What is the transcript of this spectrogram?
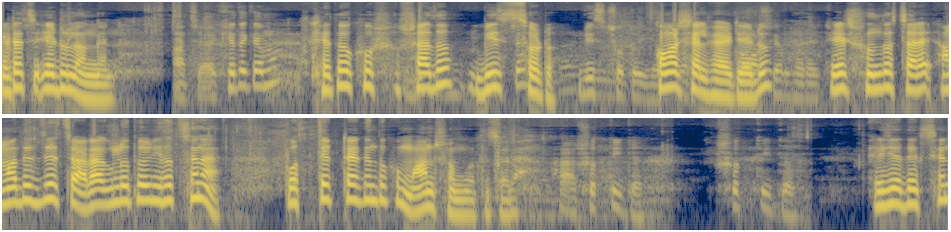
এটা হচ্ছে এডুলঙ্গান। আচ্ছা খেতে কেমন? খেতেও খুব সুস্বাদু বীজ ছোট। বীজ কমার্শিয়াল ভ্যারাইটি এডু। এর সুন্দর চারা আমাদের যে চারাগুলো তৈরি হচ্ছে না প্রত্যেকটা কিন্তু খুব মানসম্মত চারা। হ্যাঁ সত্যিই তাই সত্যিই তাই। এই যে দেখছেন?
